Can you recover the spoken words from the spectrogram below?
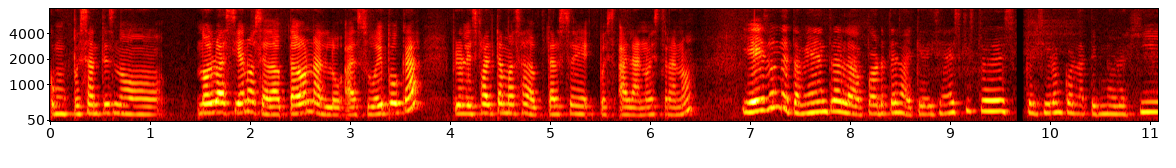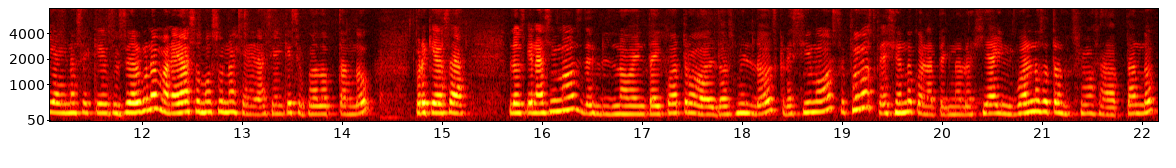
como pues antes no, no lo hacían o se adaptaron a, lo, a su época, pero les falta más adaptarse pues a la nuestra, ¿no? Y ahí es donde también entra la parte en la que dicen, es que ustedes crecieron con la tecnología y no sé qué, pues de alguna manera somos una generación que se fue adoptando, porque o sea, los que nacimos del 94 al 2002 crecimos, fuimos creciendo con la tecnología y igual nosotros nos fuimos adaptando,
